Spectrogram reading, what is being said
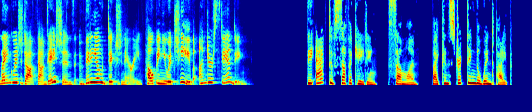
Language.Foundation's Video Dictionary, helping you achieve understanding. The act of suffocating someone by constricting the windpipe.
